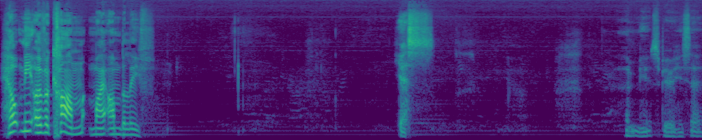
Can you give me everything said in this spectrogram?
Help me overcome my unbelief. Yes. A mute spirit, he said.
